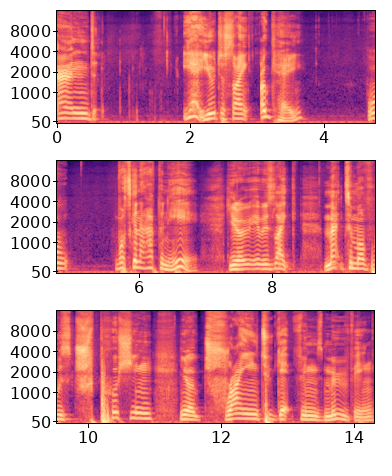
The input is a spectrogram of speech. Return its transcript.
and yeah, you're just like, okay, well, what's gonna happen here? You know, it was like Maximov was tr- pushing, you know, trying to get things moving.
